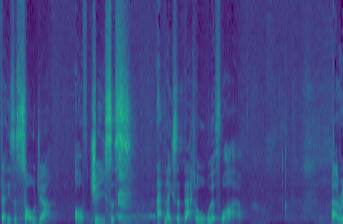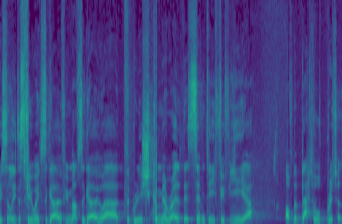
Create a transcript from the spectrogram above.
that he's a soldier of Jesus. That makes the battle worthwhile. Uh, recently, just a few weeks ago, a few months ago, uh, the British commemorated their 75th year of the Battle of Britain,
